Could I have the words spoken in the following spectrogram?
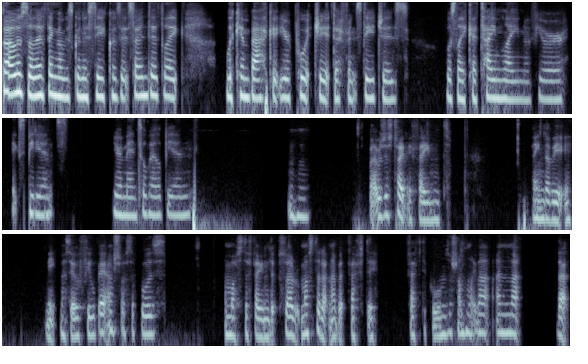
that was the other thing I was going to say because it sounded like looking back at your poetry at different stages was like a timeline of your experience, your mental well-being. Mm-hmm. But I was just trying to find find a way to make myself feel better. So I suppose I must have found it. So I must have written about 50, 50 poems or something like that in that that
